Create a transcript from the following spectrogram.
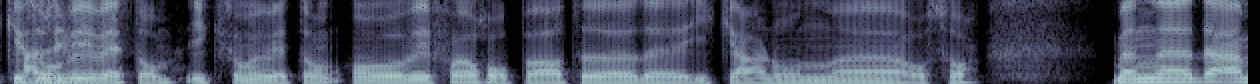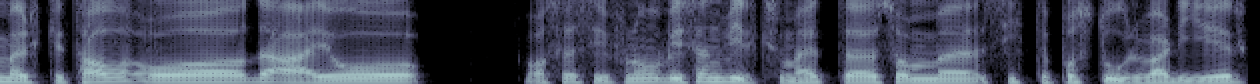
ikke som vi vet om. Ikke som vi vet om. Og vi får håpe at det ikke er noen også. Men det er mørketall, og det er jo Hva skal jeg si for noe? Hvis en virksomhet som sitter på store verdier,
